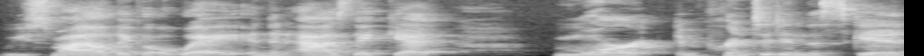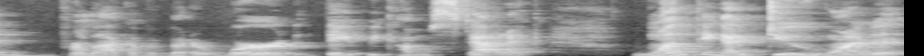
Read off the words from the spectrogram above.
you smile, they go away. And then as they get more imprinted in the skin, for lack of a better word, they become static. One thing I do want to,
